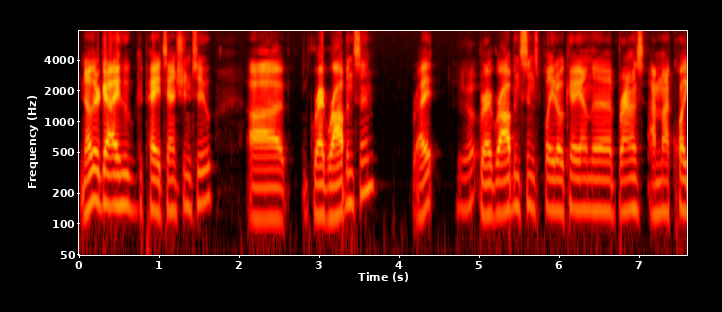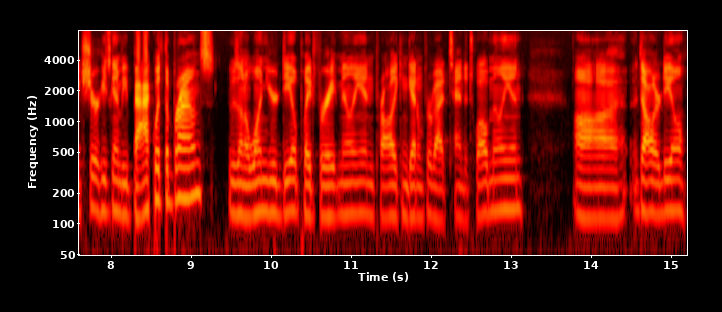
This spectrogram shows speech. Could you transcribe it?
Another guy who could pay attention to, uh, Greg Robinson, right? Greg Robinson's played okay on the Browns. I'm not quite sure he's going to be back with the Browns. He was on a one-year deal, played for eight million. Probably can get him for about ten to twelve million uh, dollar deal.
